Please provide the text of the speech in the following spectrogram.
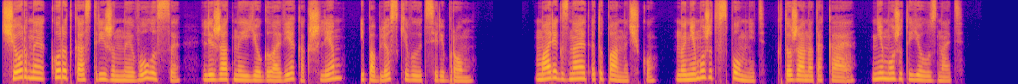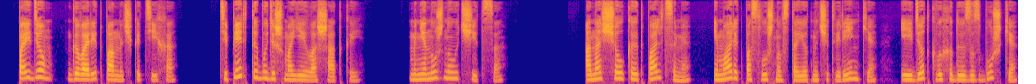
Черные, коротко остриженные волосы лежат на ее голове, как шлем, и поблескивают серебром. Марик знает эту панночку, но не может вспомнить, кто же она такая, не может ее узнать. «Пойдем», — говорит панночка тихо. «Теперь ты будешь моей лошадкой. Мне нужно учиться». Она щелкает пальцами, и Марик послушно встает на четвереньки и идет к выходу из избушки,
